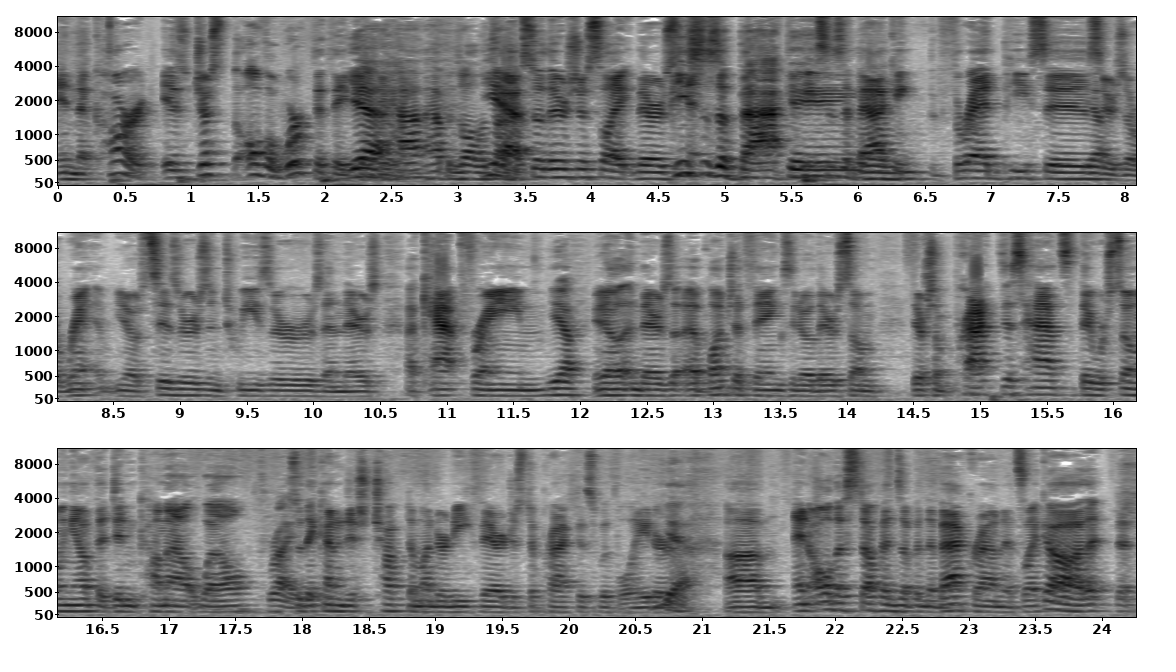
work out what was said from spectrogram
in the cart is just all the work that they Yeah, ha- happens all the time. yeah. So there's just like there's Pieces of backing, pieces of and- backing, thread pieces. Yep. There's a ran- you know scissors and tweezers, and there's a cap frame. Yeah, you know, and there's a bunch of things. You know, there's some there's some practice hats that they were sewing out that didn't come out well. Right. So they kind of just chucked them underneath there just to practice with later. Yeah. Um, and all this stuff ends up in the background. It's like, oh, that, that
